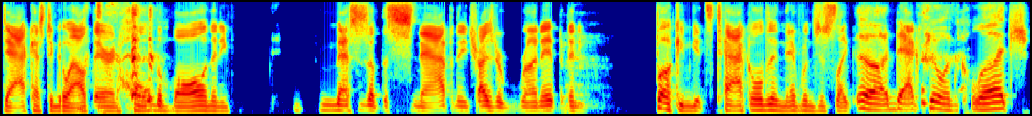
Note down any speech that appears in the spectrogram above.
Dak has to go out there and hold the ball, and then he messes up the snap, and then he tries to run it, but then he fucking gets tackled, and everyone's just like, "Oh, Dak's showing clutch."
